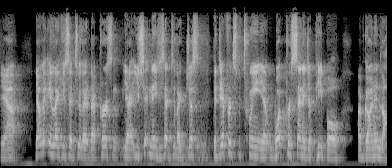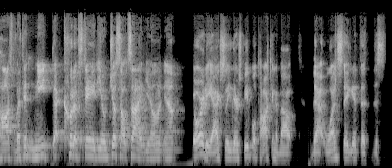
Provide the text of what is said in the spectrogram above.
Yeah. Yeah, and like you said too, that that person, yeah, you said, and you said too, like just the difference between you know, what percentage of people have gone into the hospital that didn't need, that could have stayed, you know, just outside, you know, yeah. Majority, actually, there's people talking about that once they get the this,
